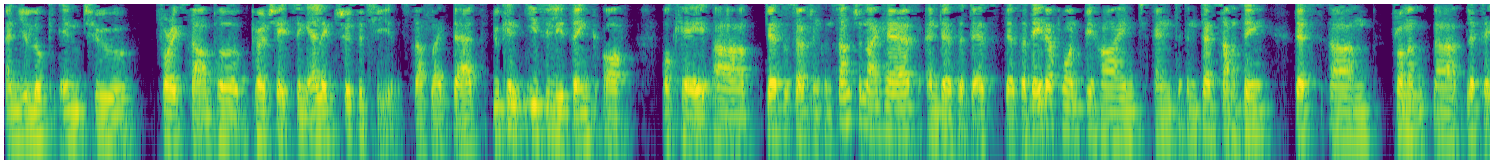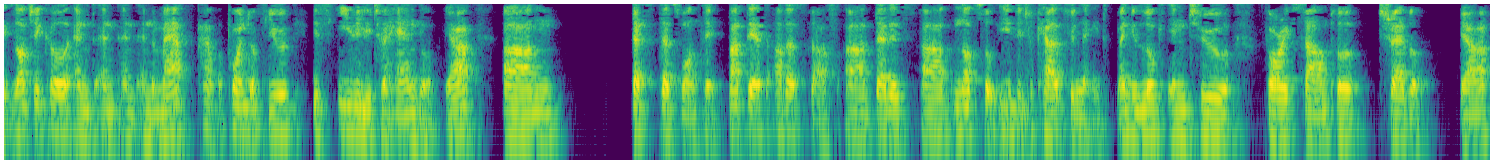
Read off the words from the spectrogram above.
and you look into for example, purchasing electricity and stuff like that, you can easily think of, okay, uh, there's a certain consumption I have, and there's a there's there's a data point behind, and and that's something that's um, from a uh, let's say logical and and and and a math point of view is easily to handle. Yeah. Um, that's that's one thing. But there's other stuff uh, that is not so easy to calculate when you look into, for example, travel. Yeah,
